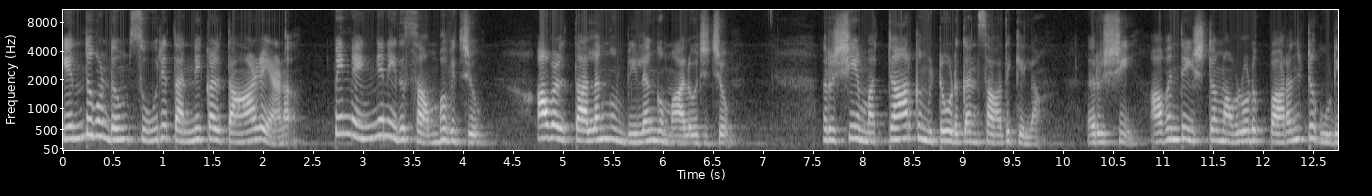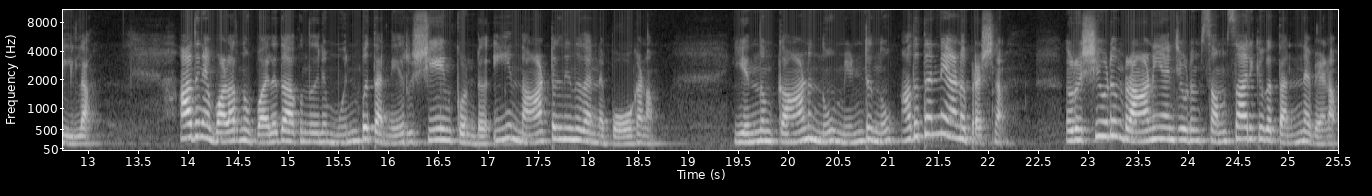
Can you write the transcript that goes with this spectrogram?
എന്തുകൊണ്ടും സൂര്യ തന്നെക്കാൾ താഴെയാണ്. പിന്നെ എങ്ങനെ ഇത് സംഭവിച്ചു? അവൾ തലങ്ങും വിലങ്ങും ആലോചിച്ചു. ഋഷിയെ മറ്റാർക്കും വിട്ടുകൊടുക്കാൻ സാധിക്കില്ല. ഋഷി അവന്റെ ഇഷ്ടം അവളോട് പറഞ്ഞിട്ട് കൂടിയില്ല. അതിനെ വളർന്നു വലുതാക്കുന്നതിന് മുൻപ് തന്നെ ഋഷിയെയും കൊണ്ട് ഈ നാട്ടിൽ നിന്ന് തന്നെ പോകണം. എന്നും കാണുന്നു മിണ്ടുന്നു അത് തന്നെയാണ് പ്രശ്നം. ഋഷിയോടും റാണി ആന്റിയോടും സംസാരിക്കുക തന്നെ വേണം.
